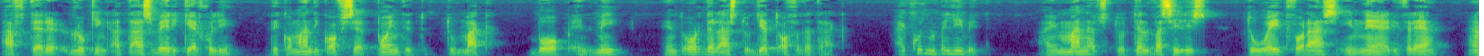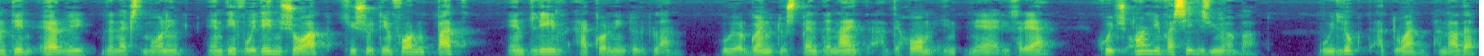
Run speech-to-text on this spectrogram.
After looking at us very carefully, the commanding officer pointed to Mac, Bob, and me and ordered us to get off the truck. I couldn't believe it. I managed to tell Vasilis to wait for us in Nea Erythrea until early the next morning, and if we didn't show up, he should inform Pat and leave according to the plan. We were going to spend the night at the home in Nea Erythrea which only Vasilis knew about. We looked at one another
